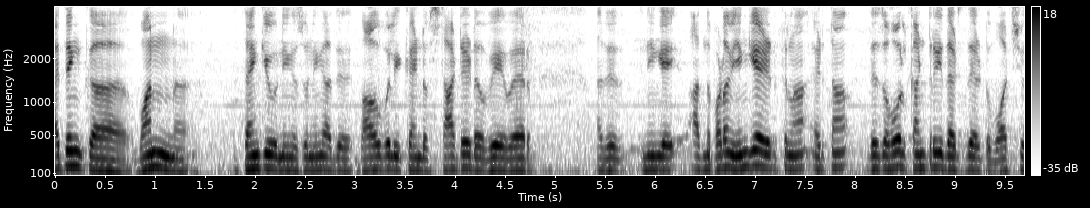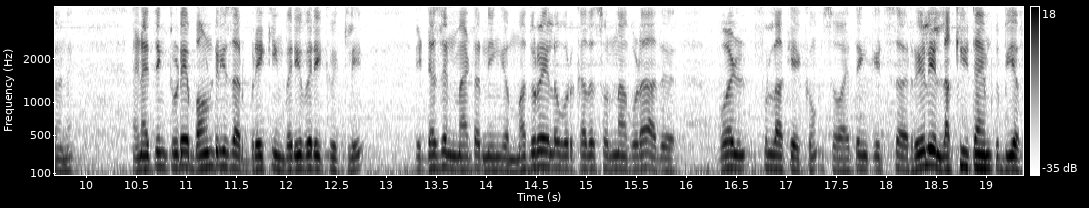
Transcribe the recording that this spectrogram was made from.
ஐ திங்க் ஒன் தேங்க்யூ நீங்கள் சொன்னீங்க அது Baahubali kind of started a way where அது நீங்கள் அந்த படம் எங்கே எடுத்துலாம் எடுத்தால் this a whole country that's there to watch யூன்னு and I think today boundaries are breaking very very quickly இட் டசன்ட் மேட்டர் நீங்கள் மதுரையில் ஒரு கதை சொன்னால் கூட அது வேர்ல்ட் ஃபுல்லாக கேட்கும் so I think it's a really lucky time to be a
